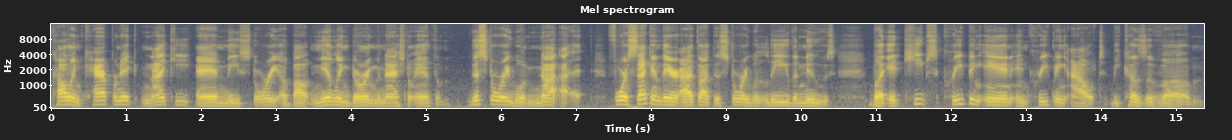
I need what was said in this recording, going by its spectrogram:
colin kaepernick nike and the story about kneeling during the national anthem. This story will not I, for a second there, I thought this story would leave the news, but it keeps creeping in and creeping out because of um,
